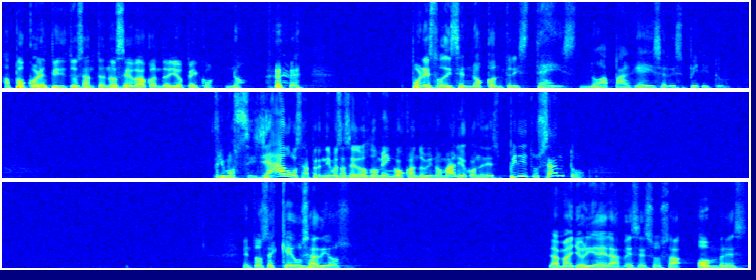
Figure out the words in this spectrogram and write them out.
¿A poco el Espíritu Santo no se va cuando yo peco? No. Por eso dice, no contristéis, no apaguéis el Espíritu. Fuimos sellados, aprendimos hace dos domingos cuando vino Mario con el Espíritu Santo. Entonces, ¿qué usa Dios? La mayoría de las veces usa hombres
